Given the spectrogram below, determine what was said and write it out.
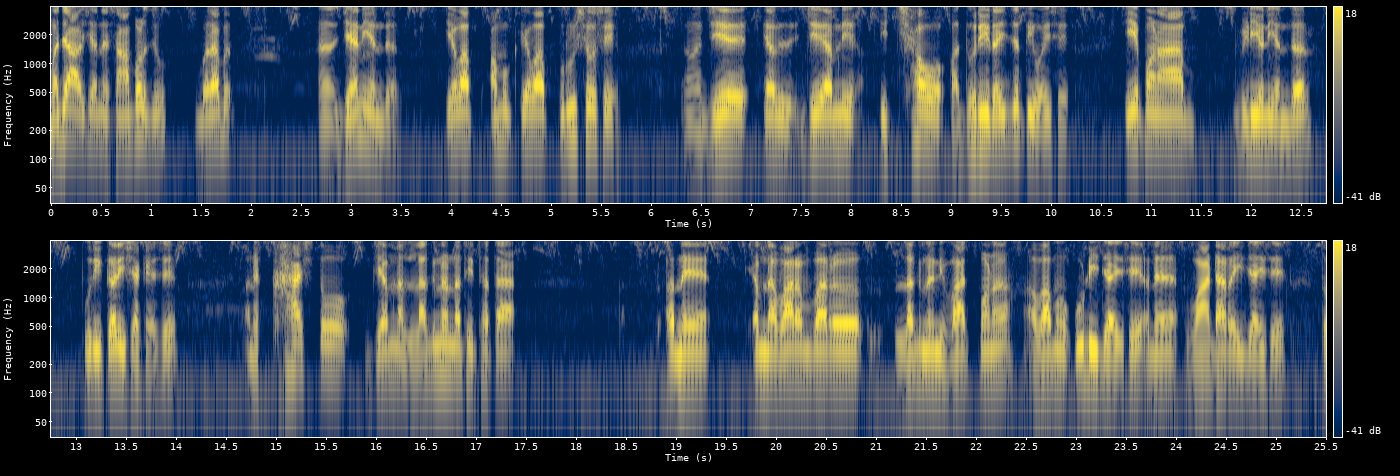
મજા આવશે અને સાંભળજો, બરાબર? જેની અંદર એવા અમુક એવા પુરુષો છે જે જે એમની ઈચ્છાઓ અધૂરી રહી જતી હોય છે, એ પણ આ વિડીયોની અંદર પૂરી કરી શકે છે. અને ખાસ તો જેમના લગ્ન નથી થતા અને એમના વારંવાર લગ્નની વાત પણ હવામાં ઉડી જાય છે અને વાંઢા રહી જાય છે, તો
